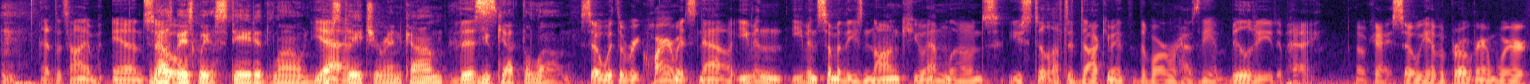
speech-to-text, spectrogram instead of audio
at the time. And And so that was basically a stated loan. You state your income, This- you get the loan. So with the requirements now, even even some of these non-QM loans, you still have to document that the borrower has the ability to pay. Okay, so we have a program where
